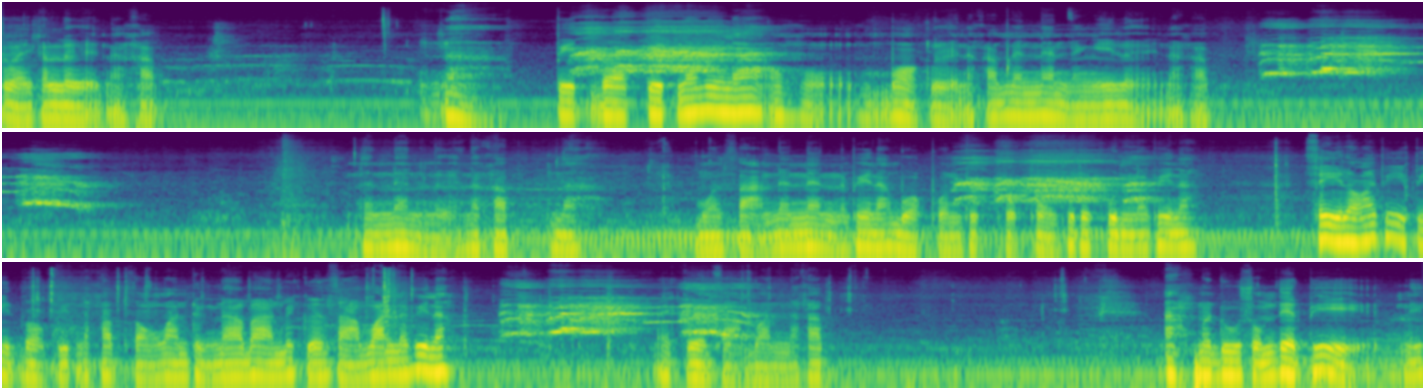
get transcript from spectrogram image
สวยๆกันเลยนะครับอ่าปิดบอกปิดนะพี่นะโอ้โหผมบอกเลยนะครับ แน่น ๆ อย่างนี้เลยนะครับแน่นๆเลยนะครับนะมวลสารแน่นๆนะพี่นะบวกผลทุกบวกผลพุทธคุณนะพี่นะสี่ร้อยพี่ปิดบอกปิดนะครับสองวันถึงหน้าบ้านไม่เกินสามวันนะพี่นะ ไม่เกินสามวันนะครับ อะมาดูสมเด็จพี่นี่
